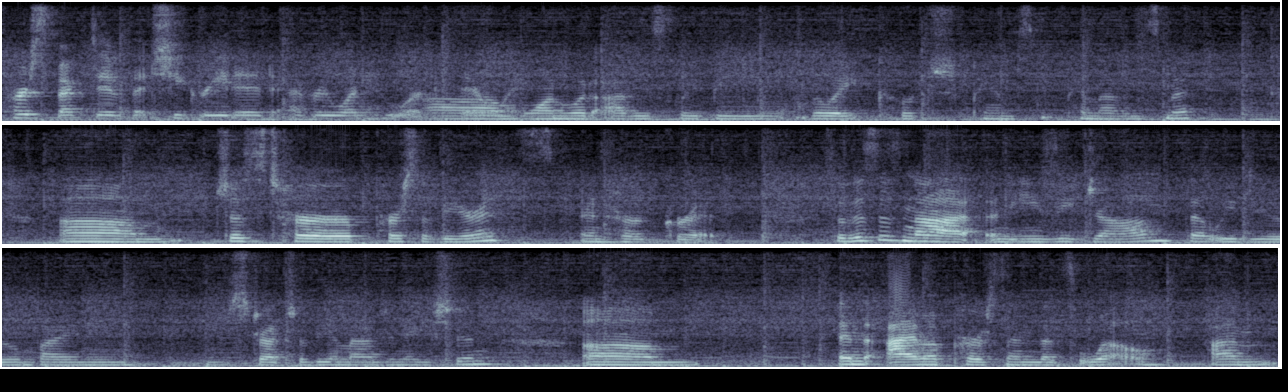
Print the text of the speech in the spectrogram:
perspective that she greeted everyone who worked there Um, with. one would obviously be the late coach Pam, Pam Evan Smith. Um, just her perseverance and her grit. So this is not an easy job that we do by any stretch of the imagination. Um, and I'm a person that's well. I'm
